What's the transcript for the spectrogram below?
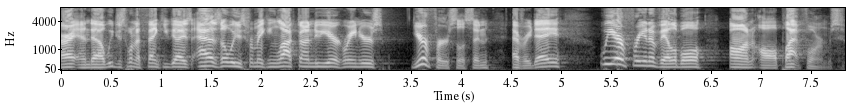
All right, and uh, we just want to thank you guys, as always, for making Locked On New York Rangers your first listen every day. We are free and available on all platforms.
